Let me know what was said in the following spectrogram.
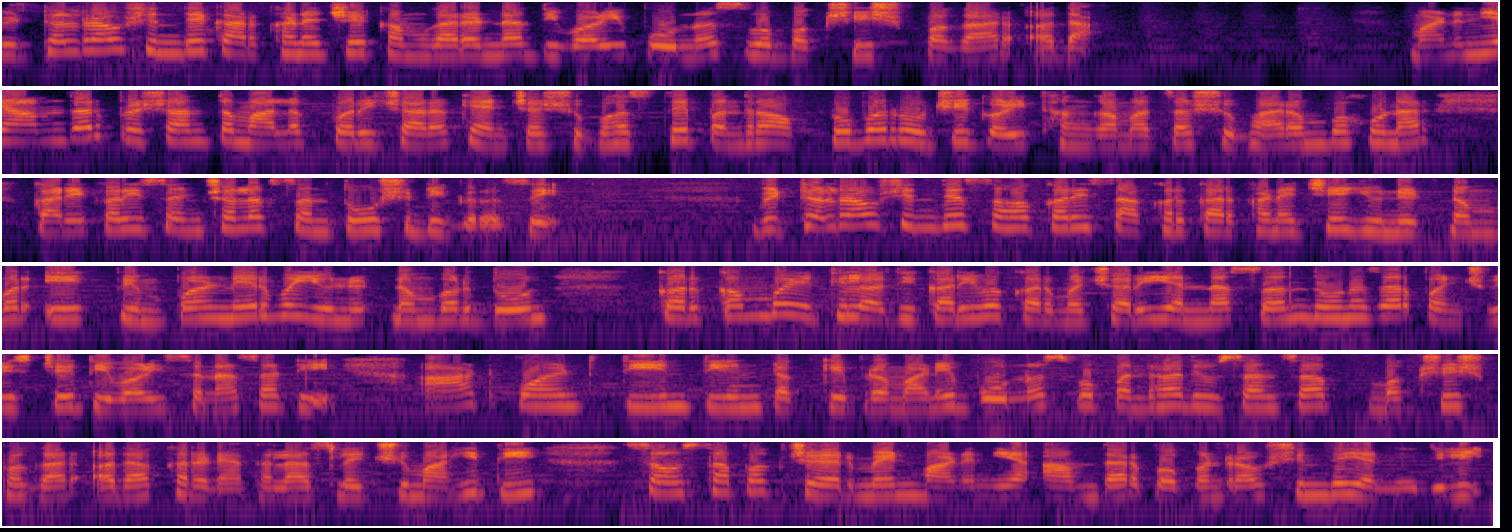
विठ्ठलराव शिंदे कारखान्याचे कामगारांना दिवाळी बोनस व बक्षीस पगार अदा. माननीय आमदार प्रशांत मालक परिचारक यांच्या शुभ हस्ते पंधरा ऑक्टोबर रोजी गळीत हंगामाचा शुभारंभ होणार. कार्यकारी संचालक संतोष डिग्रसे. विठ्ठलराव शिंदे सहकारी साखर कारखान्याचे युनिट नंबर एक पिंपळनेर व युनिट नंबर दोन करकंब येथील अधिकारी व कर्मचारी यांना सन दोन हजार पंचवीस चे दिवाळी सणासाठी आठ पॉईंट तीन तीन टक्के प्रमाणे बोनस व पंधरा दिवसांचा बक्षीस पगार अदा करण्यात आला असल्याची माहिती संस्थापक चेअरमॅन माननीय आमदार बबनराव शिंदे यांनी दिली.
